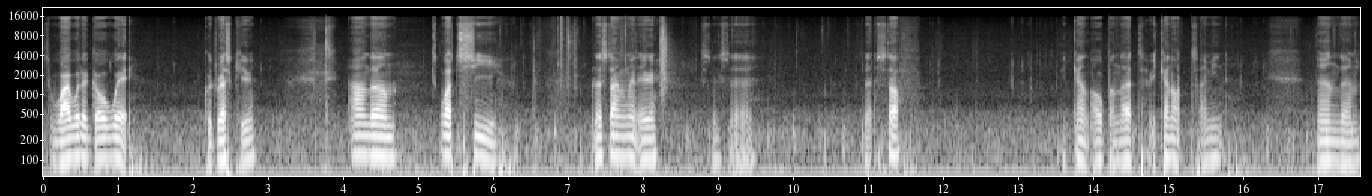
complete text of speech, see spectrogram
So why would it go away? Could rescue. And um let's see. Last time we went here this uh, that stuff. We can't open that. We cannot I mean and um,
